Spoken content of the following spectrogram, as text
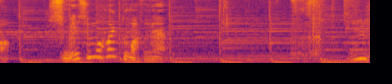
あしめじも入ってますね。うん。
